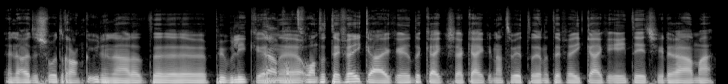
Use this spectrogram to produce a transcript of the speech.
een, uit een soort rancune naar het eh, publiek. En, Ja, want- eh, want de tv-kijker, de kijkers zij kijken naar Twitter en de tv-kijker irriteert zich eraan. Maar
